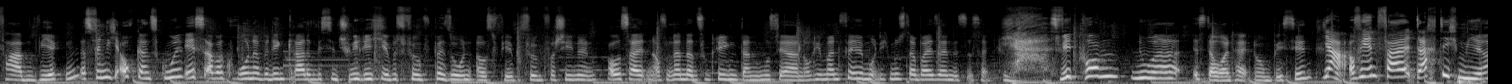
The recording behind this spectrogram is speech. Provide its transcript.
Hautfarben wirken. Das finde ich auch ganz cool, ist aber Corona-bedingt gerade ein bisschen schwierig, vier bis fünf Personen aus vier bis fünf verschiedenen Haushalten aufeinander zu kriegen. Dann muss ja noch jemand filmen und ich muss dabei sein. Das ist halt, ja, es wird kommen, nur es dauert halt noch ein bisschen. Ja, auf jeden Fall dachte ich mir,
